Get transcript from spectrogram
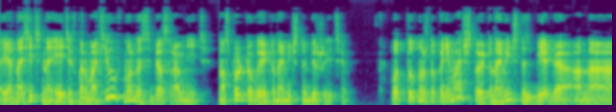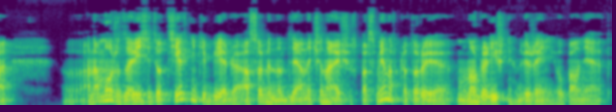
И относительно этих нормативов можно себя сравнить, насколько вы экономично бежите. Вот тут нужно понимать, что экономичность бега, она, она может зависеть от техники бега, особенно для начинающих спортсменов, которые много лишних движений выполняют.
